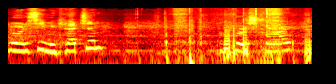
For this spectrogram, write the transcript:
You want to see me catch him? First try.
